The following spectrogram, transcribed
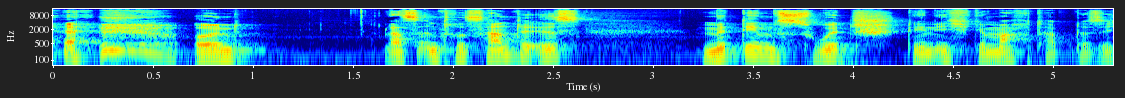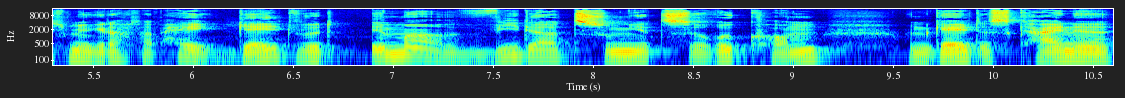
und das Interessante ist, mit dem Switch, den ich gemacht habe, dass ich mir gedacht habe, hey, Geld wird immer wieder zu mir zurückkommen und Geld ist keine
